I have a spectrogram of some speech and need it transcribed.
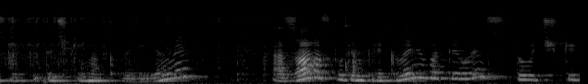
Ось квіточки наклеїли. А зараз будемо приклеювати листочки.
